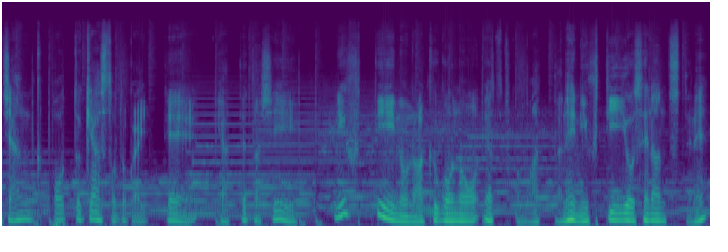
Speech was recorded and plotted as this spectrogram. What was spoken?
ジャンクポッドキャストとか言ってやってたし、ニフティの落語のやつとかもあったね。ニフティ寄せなんつってね。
